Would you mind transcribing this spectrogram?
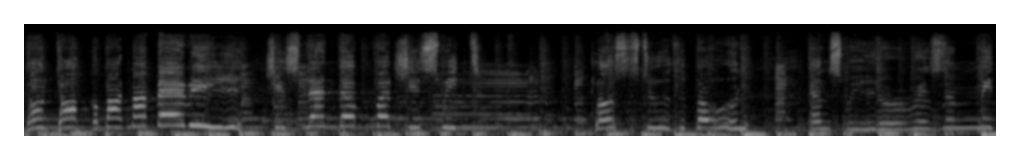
Don't talk about my baby. She's slender, but she's sweet. Closest to the bone, and sweeter is the meat.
